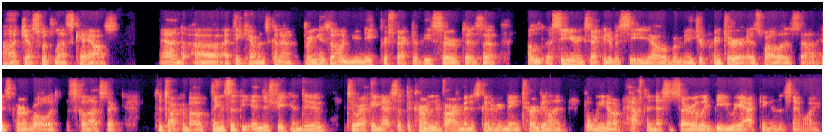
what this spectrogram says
uh, just with less chaos. And uh, I think Kevin's going to bring his own unique perspective. He served as a, a, a, senior executive, a CEO of a major printer, as well as uh, his current role at Scholastic, to talk about things that the industry can do to recognize that the current environment is going to remain turbulent, but we don't have to necessarily be reacting in the same way.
